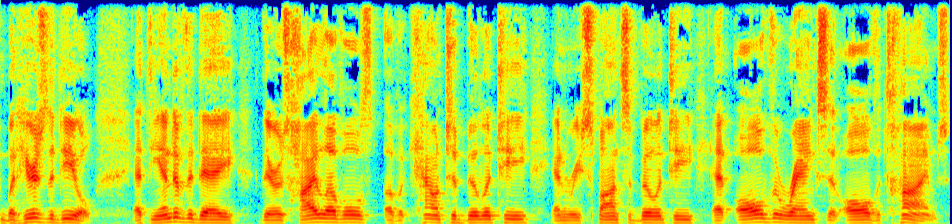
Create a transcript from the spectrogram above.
but here's the deal. At the end of the day, there's high levels of accountability and responsibility at all the ranks at all the times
